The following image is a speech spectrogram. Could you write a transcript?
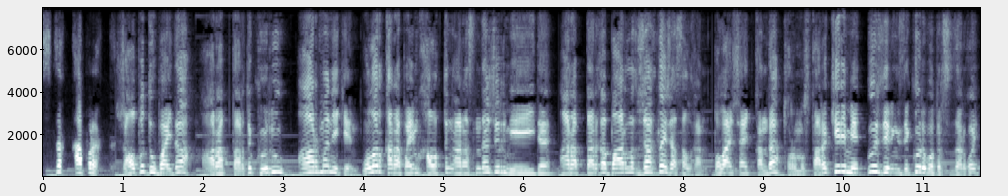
Ыстық қапырық. Жалпы дубайда арабтарды көру арман екен. Олар қарапайым халықтың арасында жүрмейді. Арабтарға барлық жағдай жасалған. Былайша айтқанда тұрмыстары керемет. Өздеріңіз де көріп отырсыздар ғой.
